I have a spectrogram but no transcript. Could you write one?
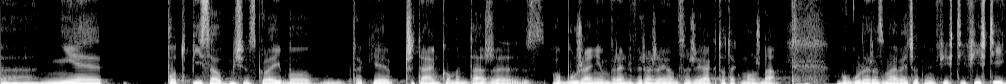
e, nie podpisałbym się z kolei, bo takie czytałem komentarze z oburzeniem wręcz wyrażające, że jak to tak można w ogóle rozmawiać o tym 50-50,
